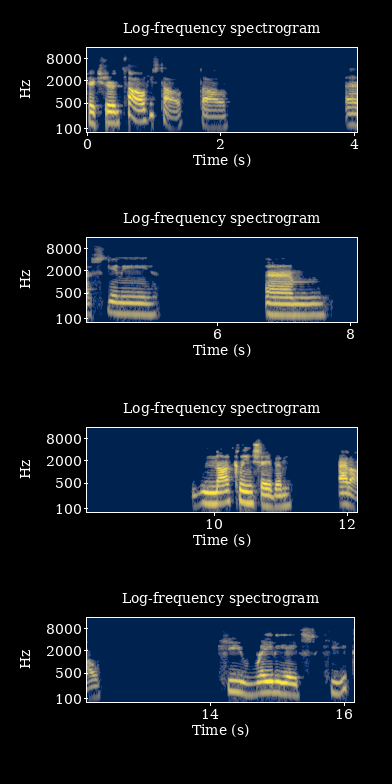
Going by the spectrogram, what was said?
Picture tall. He's tall. Tall. Uh skinny. Um not clean shaven at all. He radiates heat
